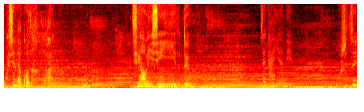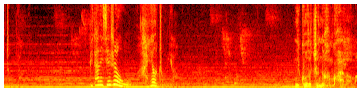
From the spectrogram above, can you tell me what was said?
我现在过得很快乐，秦瑶一心一意的对我，在他眼里，我是最重要的，比他那些任务还要重要。你过得真的很快乐吗？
